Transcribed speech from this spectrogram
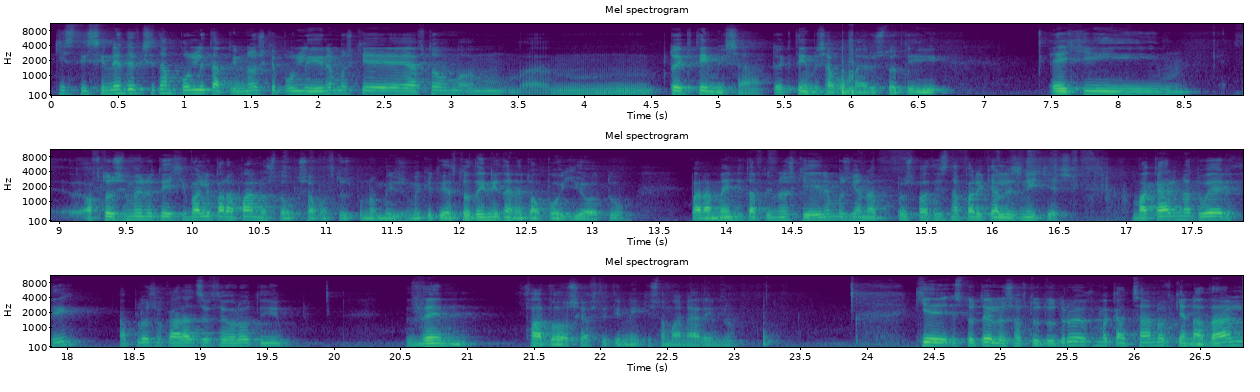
και στη συνέντευξη ήταν πολύ ταπεινός και πολύ ήρεμος και αυτό το εκτίμησα. Το εκτίμησα από μέρους του ότι έχει, αυτό σημαίνει ότι έχει βάλει παραπάνω στόχους από αυτούς που νομίζουμε και ότι αυτό δεν ήταν το απόγειό του. Παραμένει ταπεινός και ήρεμος για να προσπαθήσει να πάρει και άλλες νίκες. Μακάρι να του έρθει, απλώς ο Καράτσεφ θεωρώ ότι δεν θα δώσει αυτή τη νίκη στο Μαναρίνο. Και στο τέλος αυτού του τρού έχουμε Κατσάνοφ και Ναδάλ.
